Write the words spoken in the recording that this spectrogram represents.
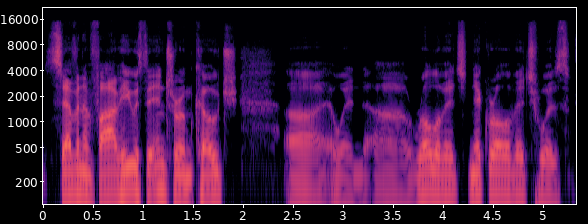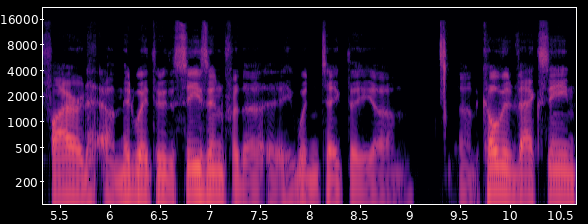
seven and five. He was the interim coach uh, when uh, Rolovich, Nick Rolovich, was fired uh, midway through the season for the he wouldn't take the um, uh, the COVID vaccine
